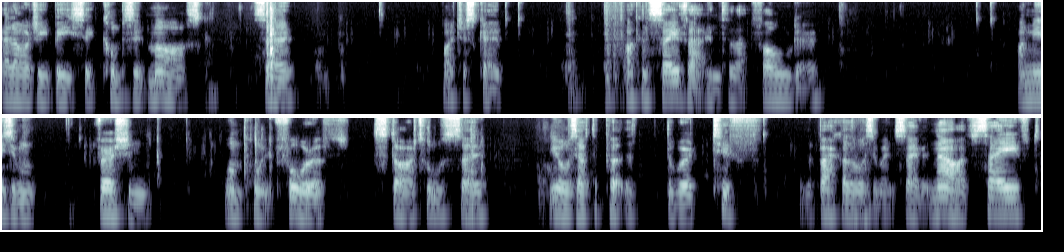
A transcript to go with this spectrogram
LRGB composite mask. So I just go I can save that into that folder I'm using version 1.4 of StarTools so you always have to put the, the word TIFF at the back otherwise it won't save it. Now I've saved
